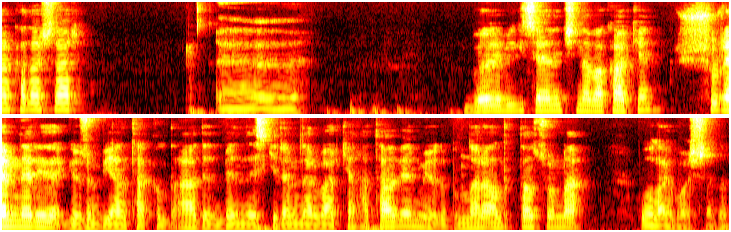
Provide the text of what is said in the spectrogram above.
arkadaşlar eee, böyle bilgisayarın içine bakarken şu RAM'leri gözüm bir an takıldı. Aa dedim benim eski RAM'ler varken hata vermiyordu. Bunları aldıktan sonra bu olay başladı.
